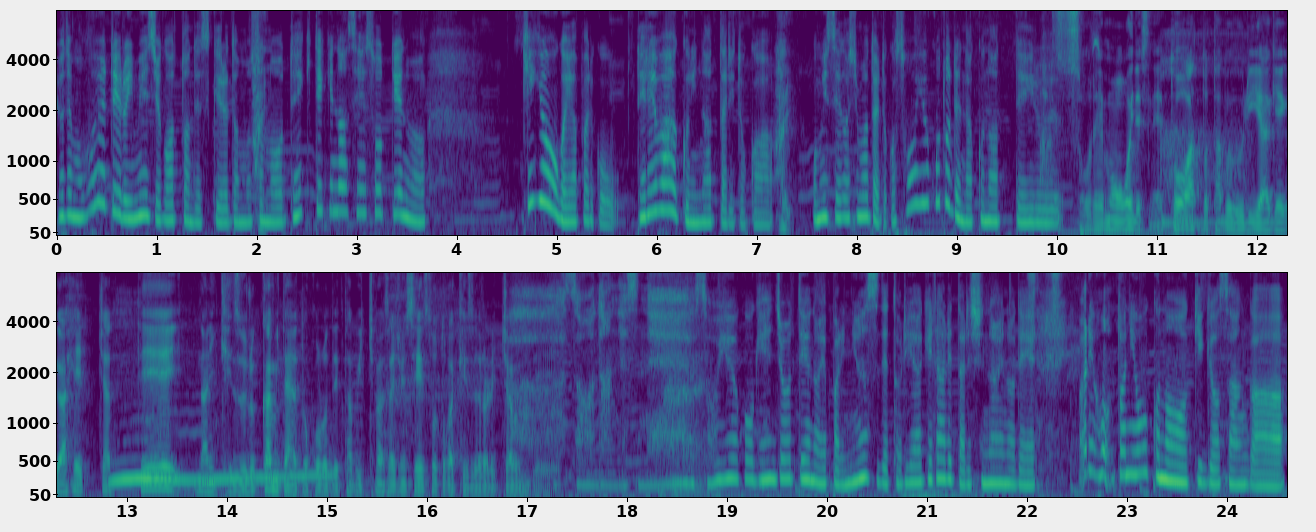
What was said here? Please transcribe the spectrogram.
やでも増えているイメージがあったんですけれども、その定期的な清掃っていうのは企業がやっぱりこうテレワークになったりとか、はい。お店が閉まったりとかそういうことでなくなっている。それも多いですね。とあと多分売り上げが減っちゃっうてん。何削るかみたいなところで多分一番最初に清掃とか削られちゃうんで。あそうなんですね、はい。そういうこう現状っていうのはやっぱりニュースで取り上げられたりしないのでやっぱり本当に多くの企業さんが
